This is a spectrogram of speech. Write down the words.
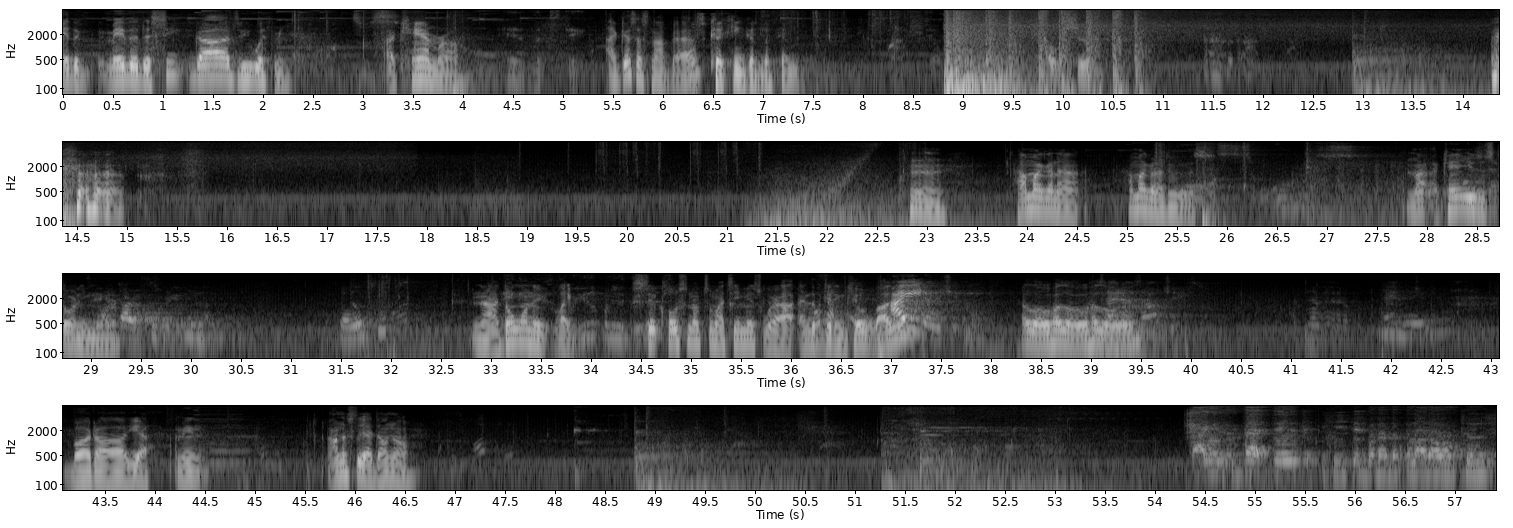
May the may the deceit gods be with me. A camera. I guess that's not bad. Was cooking good looking? Oh shit. hmm. How am I gonna how am I gonna do this? Not I can't use the store anymore. No, I don't want to like sit close enough to my teammates where I end up getting killed by them. I ate a chip. Hello, hello, hello. not chips. Never had a potato chip. But uh, yeah. I mean, honestly, I don't know. Chang is infected. He did one of the blood altars.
